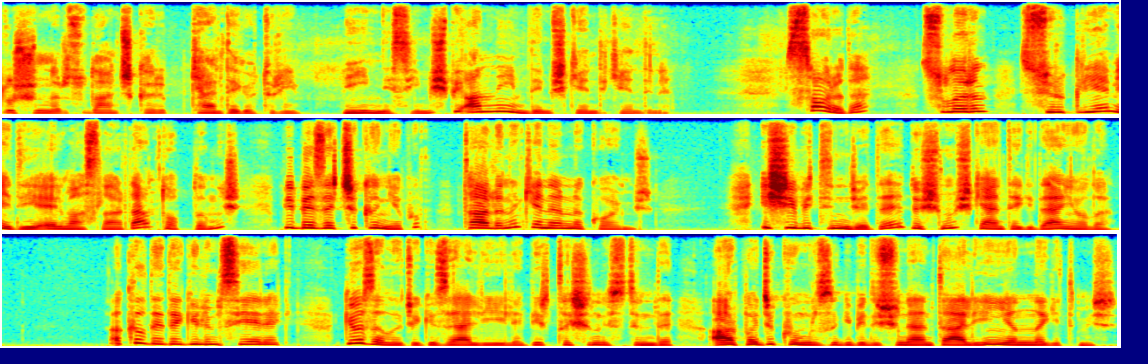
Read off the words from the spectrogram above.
Dur şunları sudan çıkarıp kente götüreyim. Neyin nesiymiş bir anlayayım demiş kendi kendine. Sonra da suların sürükleyemediği elmaslardan toplamış bir beze çıkın yapıp tarlanın kenarına koymuş. İşi bitince de düşmüş kente giden yola. Akıl dede gülümseyerek göz alıcı güzelliğiyle bir taşın üstünde arpacı kumrusu gibi düşünen talihin yanına gitmiş.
